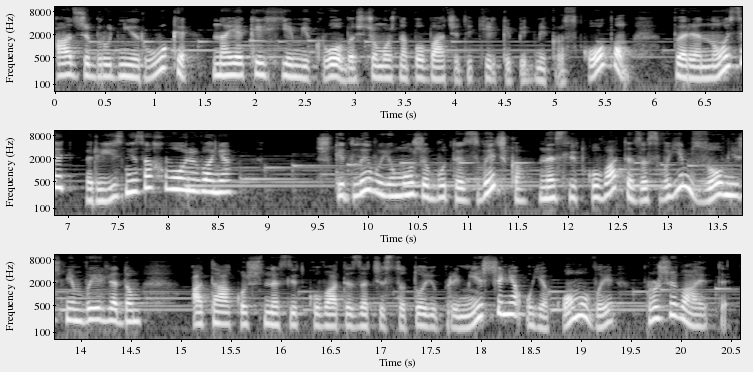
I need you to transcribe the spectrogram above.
адже брудні руки, на яких є мікроби, що можна побачити тільки під мікроскопом, переносять різні захворювання. Шкідливою може бути звичка не слідкувати за своїм зовнішнім виглядом, а також не слідкувати за чистотою приміщення, у якому ви проживаєте.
